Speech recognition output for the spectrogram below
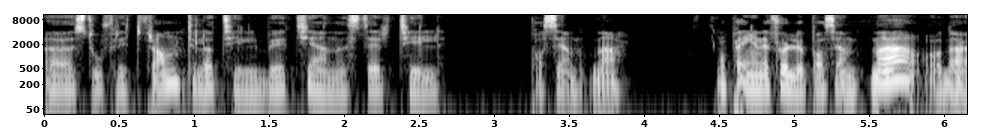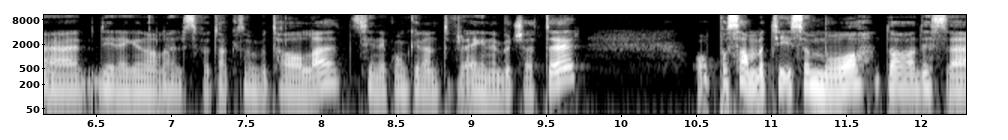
eh, sto fritt fram til å tilby tjenester til pasientene. Og pengene følger pasientene, og det er de regionale helseforetakene som betaler sine konkurrenter fra egne budsjetter. Og på samme tid så må da disse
